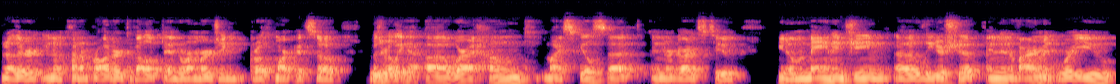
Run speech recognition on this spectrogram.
another, you know, kind of broader developed and or emerging growth markets. So it was really uh, where I honed my skill set in regards to, you know, managing uh, leadership in an environment where you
